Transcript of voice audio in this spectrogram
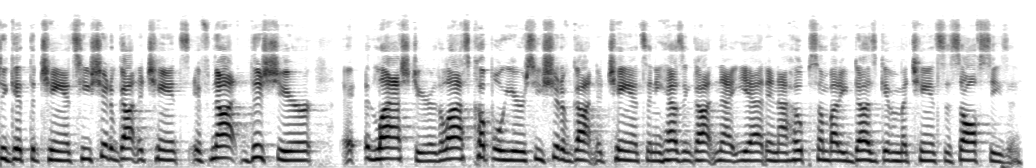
to get the chance. He should have gotten a chance, if not this year, eh, last year, the last couple years, he should have gotten a chance, and he hasn't gotten that yet. And I hope somebody does give him a chance this offseason.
